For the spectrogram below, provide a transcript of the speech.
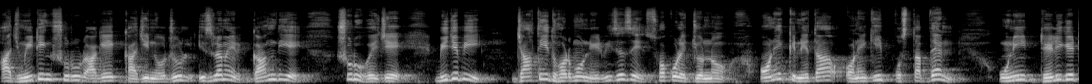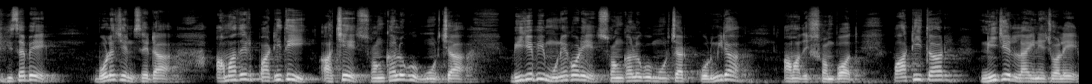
আজ মিটিং শুরুর আগে কাজী নজরুল ইসলামের গান দিয়ে শুরু হয়েছে। বিজেপি জাতি ধর্ম নির্বিশেষে সকলের জন্য। অনেক নেতা অনেকেই প্রস্তাব দেন। উনি ডেলিগেট হিসেবে বলেছেন সেটা আমাদের পার্টিতেই আছে সংখ্যালঘু মোর্চা। বিজেপি মনে করে সংখ্যালঘু মোর্চার কর্মীরা আমাদের সম্পদ। পার্টি তার নিজের লাইনে চলে।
